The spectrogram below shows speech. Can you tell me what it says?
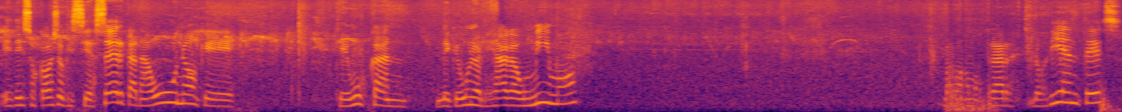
es de esos caballos que se acercan a uno, que, que buscan de que uno les haga un mimo. Vamos a mostrar los dientes.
